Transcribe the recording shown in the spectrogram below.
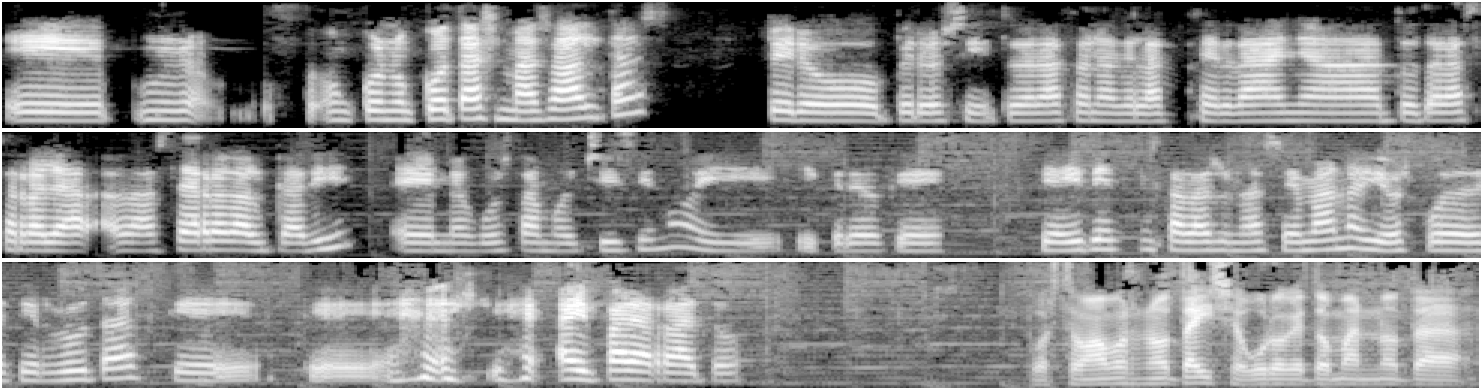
eh, con cotas más altas, pero, pero sí, toda la zona de la Cerdaña, toda la Serra, la Serra del Cadí, eh, me gusta muchísimo y, y creo que si ahí te instalas una semana, yo os puedo decir rutas que, que, que hay para rato. Pues tomamos nota y seguro que toman nota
